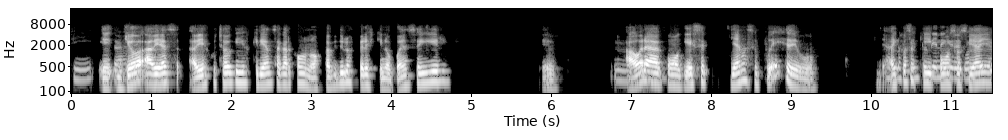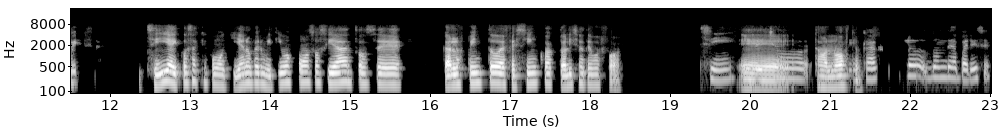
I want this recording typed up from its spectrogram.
Sí, Eh, yo había, había escuchado que ellos querían sacar como nuevos capítulos, pero es que no pueden seguir. Eh, ahora como que ese ya no se puede, hay cosas que como que sociedad ya, sí, hay cosas que como que ya no permitimos como sociedad, entonces, Carlos Pinto, F5, actualízate, por favor. Sí, de Eh, hecho, estamos en nuevos en tiempos. cada capítulo donde aparece,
